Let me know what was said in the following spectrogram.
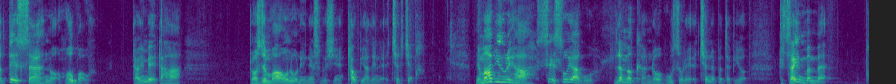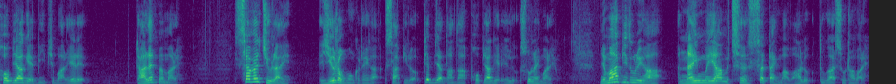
အသစ်ဆန်းတော့မဟုတ်ပါဘူးဒါပေမဲ့ဒါဟာဒေါ်စင်မအောင်တို့အနေနဲ့ဆိုလို့ရှိရင်ထောက်ပြတဲ့အချက်တစ်ချက်ပါမြန်မာပြည်သူတွေဟာစစ်အစိုးရကိုလက်မခံတော့ဘူးဆိုတဲ့အချက်နဲ့ပတ်သက်ပြီးတော့ဒီဇိုင်းမတ်မတ်ဖော်ပြခဲ့ပြီးဖြစ်ပါတယ်တဲ့ဒါလည်းမှန်ပါတယ်7 July ရေတော်ပုံကလေးကစပြီးတော့ပြက်ပြက်သားသားဖော်ပြခဲ့တယ်လို့ဆိုနိုင်ပါတယ် မြန်မာပြည်သူတွေဟာအနိုင်မရမချင်းဆက်တိုက်မှာပါလို့သူကဆိုထားပါတယ်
